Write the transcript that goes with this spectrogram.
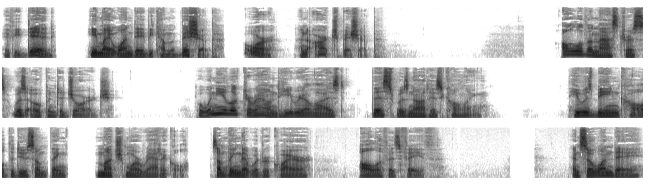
If he did, he might one day become a bishop or an archbishop all of Amastris was open to George. But when he looked around, he realized this was not his calling. He was being called to do something much more radical, something that would require all of his faith. And so one day,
